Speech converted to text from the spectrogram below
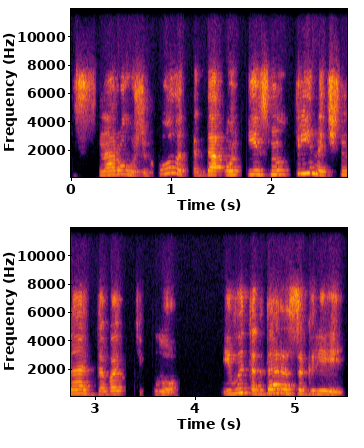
снаружи холод, тогда он изнутри начинает давать тепло, и вы тогда разогреетесь.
